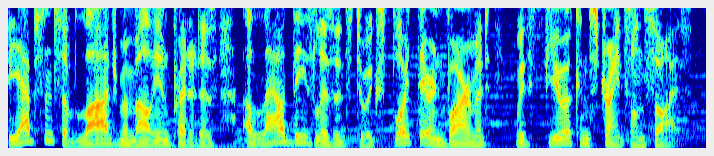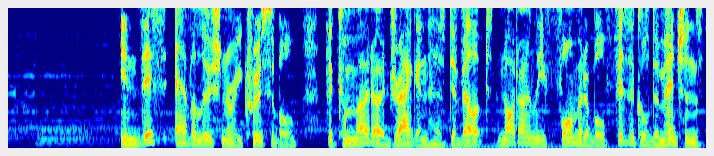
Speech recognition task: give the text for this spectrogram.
The absence of large mammalian predators allowed these lizards to exploit their environment with fewer constraints on size. In this evolutionary crucible, the Komodo dragon has developed not only formidable physical dimensions,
